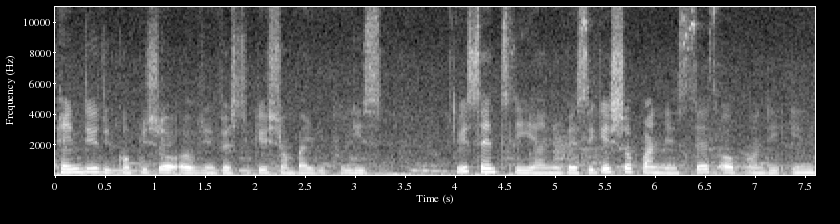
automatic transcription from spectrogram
pending the completion of the investigation by the police. Recently, an investigation panel set up on the in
